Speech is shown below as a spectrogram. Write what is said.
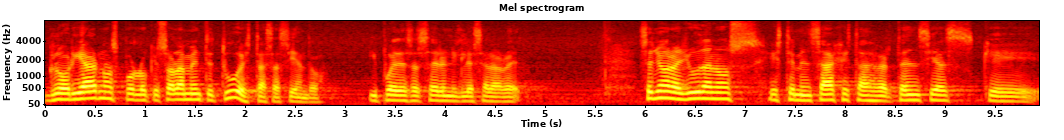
gloriarnos por lo que solamente tú estás haciendo y puedes hacer en Iglesia La Red. Señor, ayúdanos este mensaje, estas advertencias que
